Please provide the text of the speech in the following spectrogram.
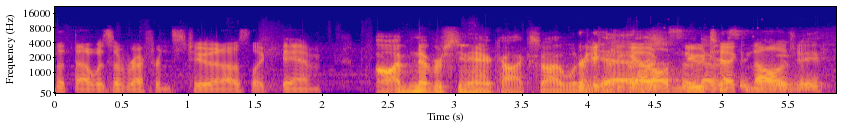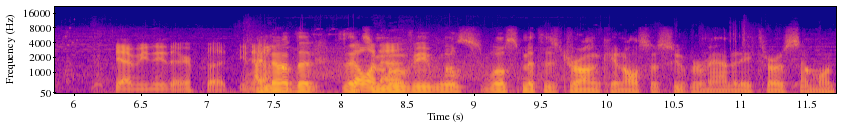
that that was a reference to, and I was like, damn. Oh, I've never seen Hancock, so I wouldn't. Breaking Yeah, out also new never seen the technology. Yeah, me neither. But you know, I know that that's a Someone has. movie. Will Will Smith is drunk and also Superman, and he throws someone.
